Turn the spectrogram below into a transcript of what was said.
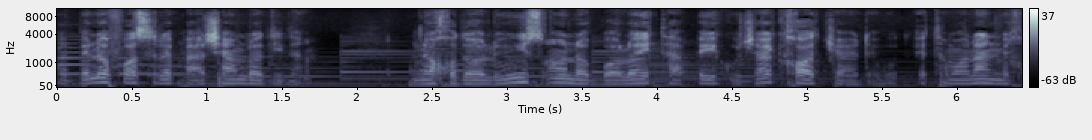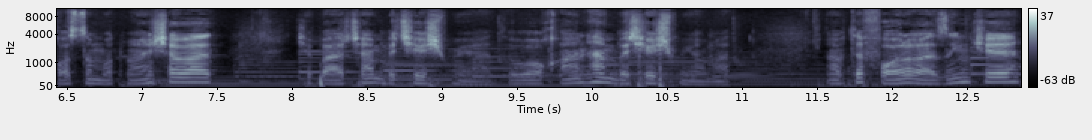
و بلافاصله پرچم را دیدم. ناخدا لوئیس آن را بالای تپه کوچک خواد کرده بود. احتمالا می‌خواسته مطمئن شود که پرچم به چشم میآید و واقعا هم به چشم میآمد. البته فارغ از اینکه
